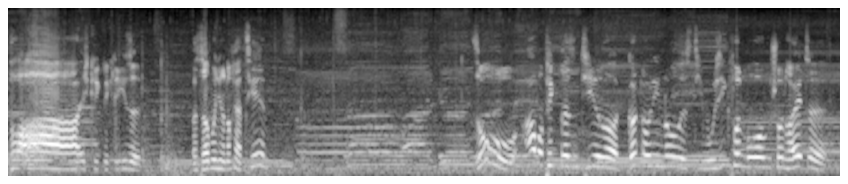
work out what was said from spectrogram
Boah, ich krieg eine Krise. Was soll man hier noch erzählen? So, aber Fick präsentiert, God only knows, die Musik von morgen schon heute.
